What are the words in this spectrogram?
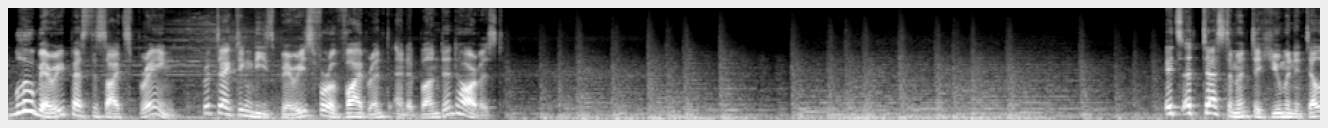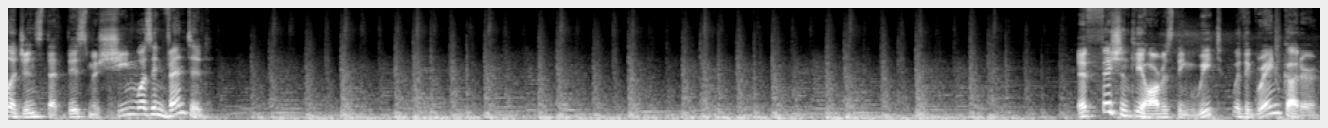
Blueberry pesticide spraying, protecting these berries for a vibrant and abundant harvest. It's a testament to human intelligence that this machine was invented. Efficiently harvesting wheat with a grain cutter,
